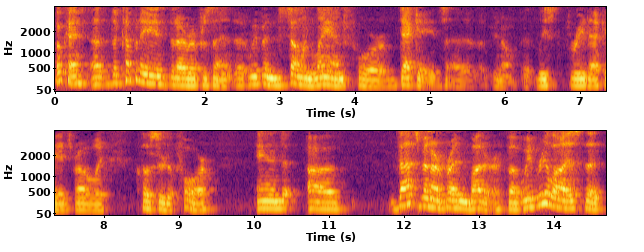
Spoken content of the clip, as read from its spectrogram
Okay, uh, the company that I represent, uh, we've been selling land for decades. Uh, you know, at least three decades, probably closer to four, and uh, that's been our bread and butter. But we realized that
